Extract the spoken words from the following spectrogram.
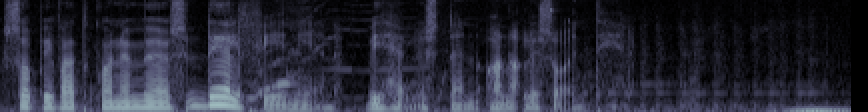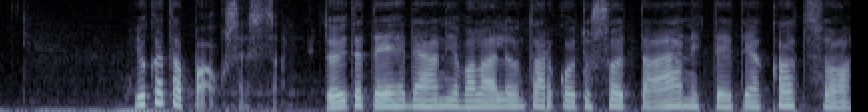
sopivatko ne myös delfiinien vihellysten analysointiin? Joka tapauksessa töitä tehdään ja valaille on tarkoitus soittaa äänitteitä ja katsoa,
